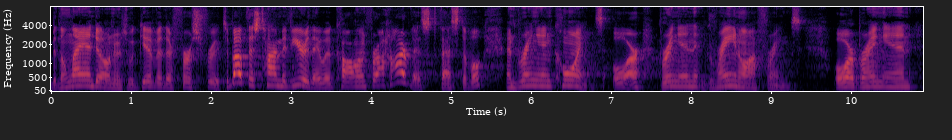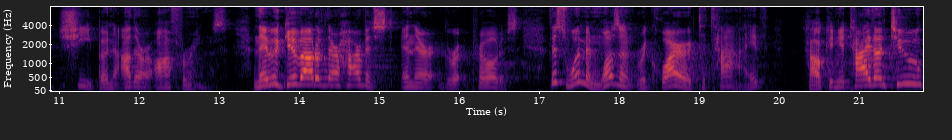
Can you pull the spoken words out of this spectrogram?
but the landowners would give of their first fruits. About this time of year, they would call in for a harvest festival and bring in coins, or bring in grain offerings, or bring in sheep and other offerings. And they would give out of their harvest and their produce. This woman wasn't required to tithe. How can you tithe on two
